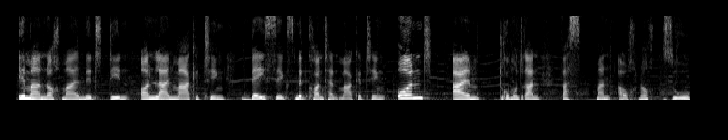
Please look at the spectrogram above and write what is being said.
immer noch mal mit den Online Marketing Basics, mit Content Marketing und allem drum und dran, was man auch noch so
